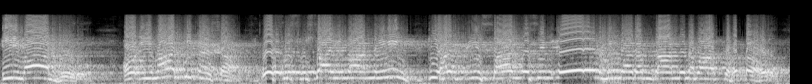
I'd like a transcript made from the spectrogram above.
ایمان ہو۔ اور ایمان بھی کیسا وہ خصوصا ایمان نہیں کہ ہر بیس سال میں صرف ایک مہینہ رمضان میں نماز پڑھتا ہو۔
